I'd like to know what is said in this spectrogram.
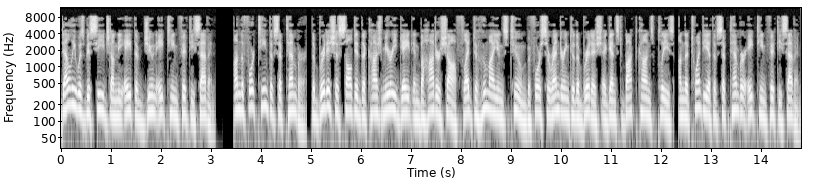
Delhi was besieged on 8 June 1857. On 14 September, the British assaulted the Kashmiri Gate and Bahadur Shah fled to Humayun's tomb before surrendering to the British against Bakht Khan's pleas, on 20 September 1857.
